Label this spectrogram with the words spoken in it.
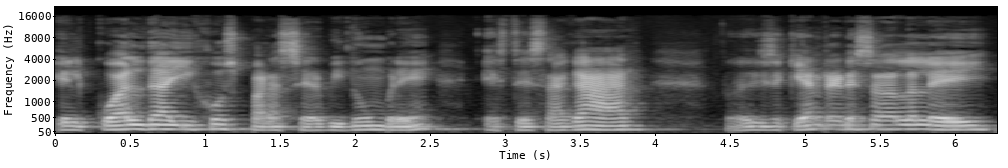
el cual da hijos para servidumbre, este es Agar, entonces dice, quieren regresar a la ley,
